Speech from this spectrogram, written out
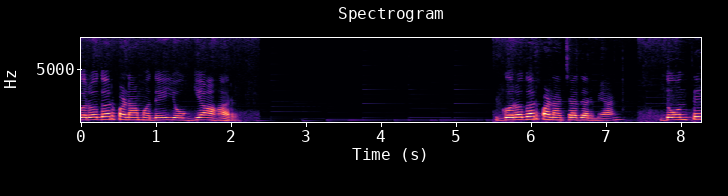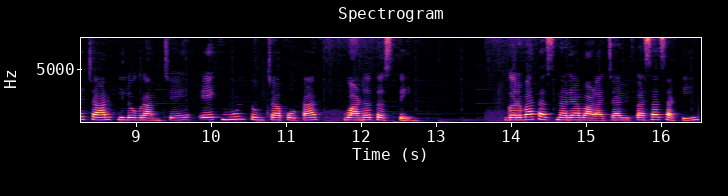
गरोदरपणामध्ये योग्य आहार. गरोदरपणाच्या दरम्यान दोन ते चार किलोग्रामचे एक मूल तुमच्या पोटात वाढत असते. गर्भात असणाऱ्या बाळाच्या विकासासाठी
